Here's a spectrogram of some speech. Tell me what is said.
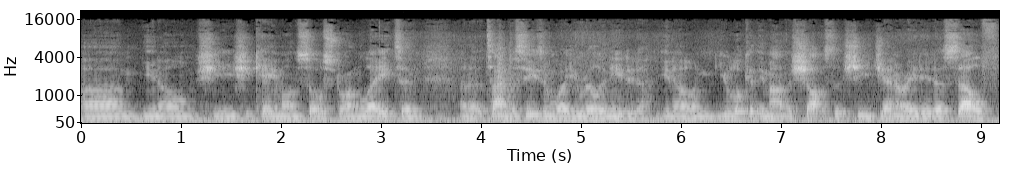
Um, you know, she she came on so strong late and and at the time of the season where you really needed her. You know, and you look at the amount of shots that she generated herself.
